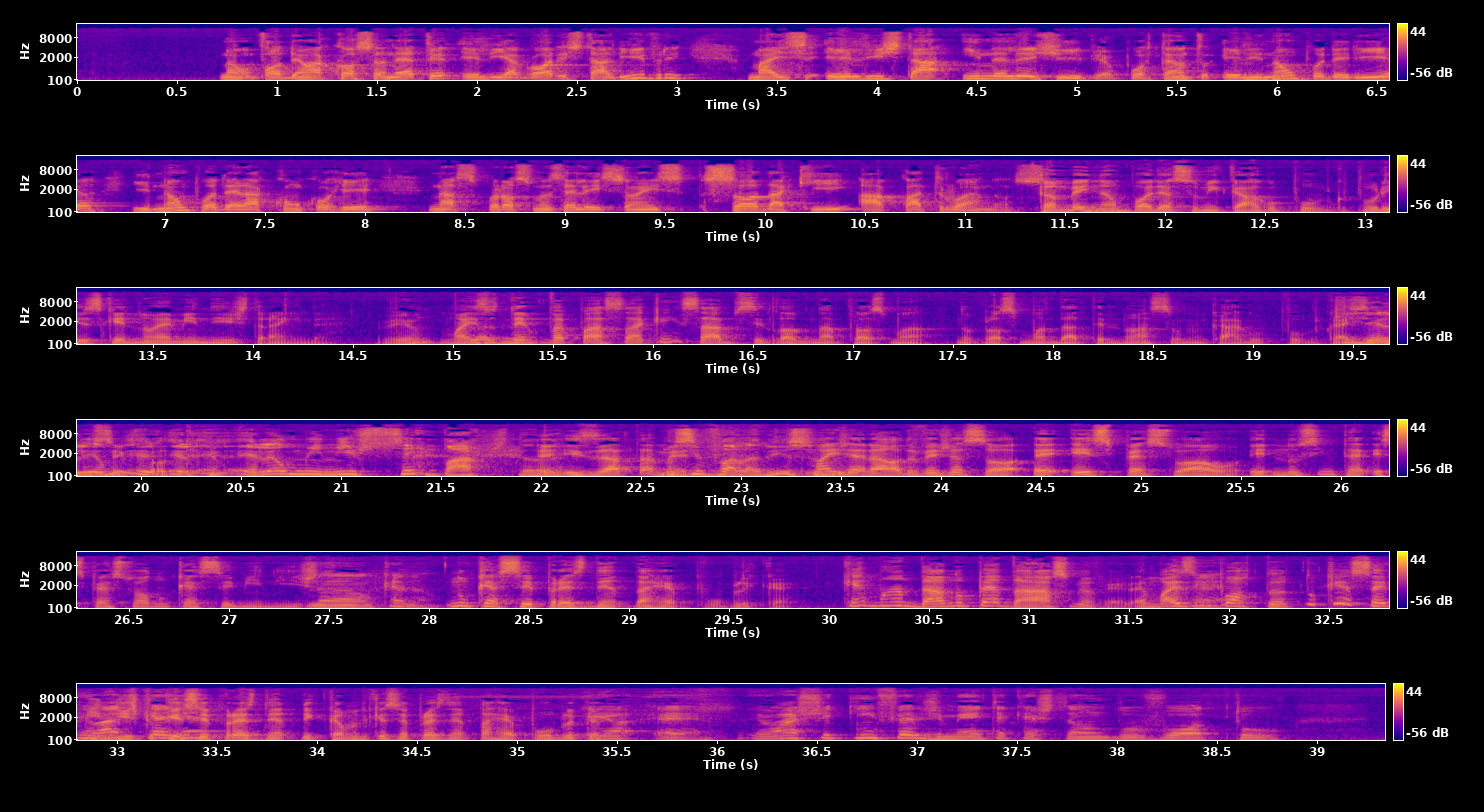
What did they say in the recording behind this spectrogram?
Não, Valdemar Costa Neto, ele agora está livre, mas ele está inelegível. Portanto, ele uhum. não poderia e não poderá concorrer nas próximas eleições só daqui a quatro anos. Também não pode assumir cargo público, por isso que ele não é ministro ainda, viu? Mas uhum. o tempo vai passar, quem sabe, se logo na próxima, no próximo mandato ele não assume um cargo público. Aí, ele, é ele, ele, é um ministro sem pasta, né? É, exatamente. Mas se fala disso? Mas, né? Geraldo, veja só, é, esse pessoal, ele não se inter... esse pessoal não quer ser ministro. Não, quer não. Não quer ser presidente da República quer mandar no pedaço, meu velho. É mais é. importante do que ser eu ministro, que do que gente... ser presidente de Câmara, do que ser presidente da República. Eu, é, eu acho que, infelizmente, a questão do voto,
